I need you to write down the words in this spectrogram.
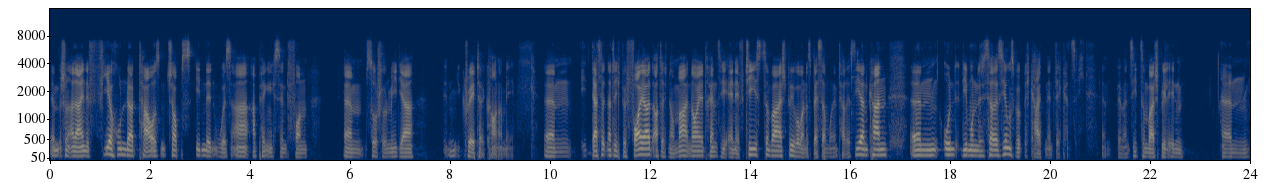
ähm, schon alleine 400.000 Jobs in den USA abhängig sind von ähm, Social Media Creator Economy. Ähm, das wird natürlich befeuert, auch durch normal, neue Trends wie NFTs zum Beispiel, wo man es besser monetarisieren kann. Ähm, und die Monetarisierungsmöglichkeiten entwickeln sich. Ähm, wenn man sieht zum Beispiel in, ähm,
